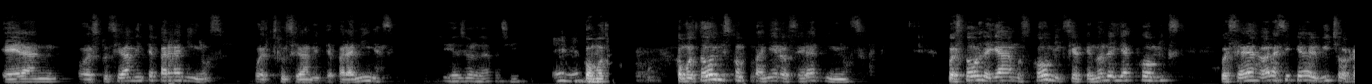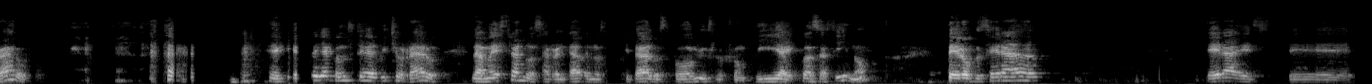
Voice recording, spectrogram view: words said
eran o exclusivamente para niños o exclusivamente para niñas. Sí, es verdad, sí. Como, como todos mis compañeros eran niños, pues todos leíamos cómics y el que no leía cómics, pues ahora sí que era el bicho raro. el que no leía cómics era el bicho raro. La maestra nos arrancaba, nos quitaba los cómics, los rompía y cosas así, ¿no? Pero pues era, era este,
